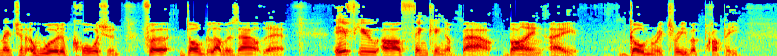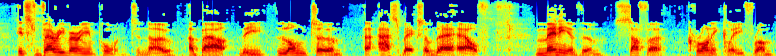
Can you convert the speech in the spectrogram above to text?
mention a word of caution for dog lovers out there. If you are thinking about buying a golden retriever puppy, it's very, very important to know about the long term uh, aspects of their health. Many of them suffer chronically from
